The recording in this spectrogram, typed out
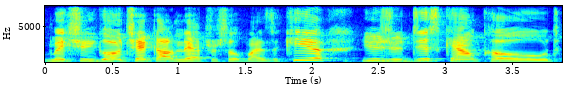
Make sure you go check out Natural Soap by Zakia. Use your discount code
